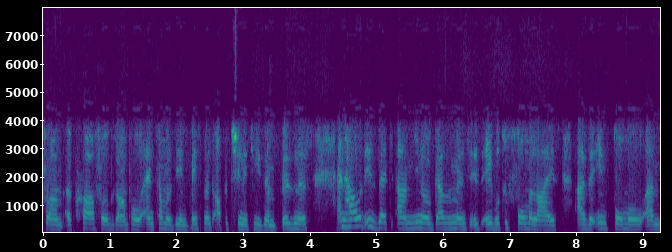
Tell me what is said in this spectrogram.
from Accra, for example, and some of the investment opportunities and business, and how it is that um, you know government is able to formalize uh, the informal um,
